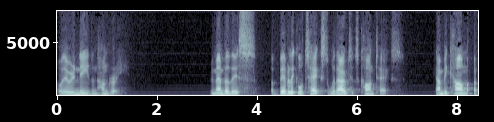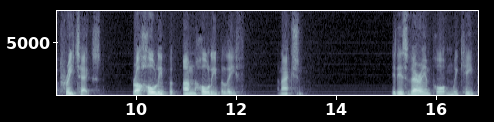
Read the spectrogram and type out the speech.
when they were in need and hungry? Remember this a biblical text without its context can become a pretext for a holy, unholy belief and action. It is very important we keep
